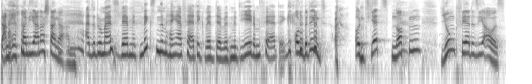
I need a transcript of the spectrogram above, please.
dann ruft man Diana Stange an. Also du meinst, wer mit Nixon im Hänger fertig wird, der wird mit jedem fertig. Unbedingt. Und jetzt knocken Jungpferde sie aus.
